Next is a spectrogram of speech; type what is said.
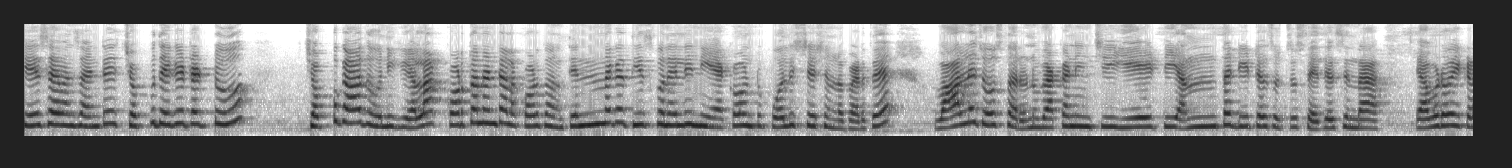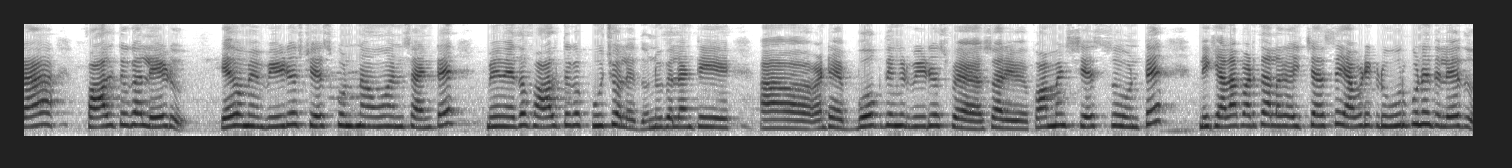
చేసావని అంటే చెప్పు తెగేటట్టు చెప్పు కాదు. నీకు ఎలా కొడతానంటే అలా కొడతాను. తిన్నగా తీసుకొని వెళ్ళి నీ అకౌంట్ పోలీస్ స్టేషన్లో పెడితే వాళ్ళే చూస్తారు. నువ్వు ఎక్కడి నుంచి ఏటి అంత డీటెయిల్స్ వచ్చేస్తాయి. తెలిసిందా? ఎవడో ఇక్కడ ఫాల్తుగా లేడు. ఏదో మేము వీడియోస్ చేసుకుంటున్నాము అని అంటే మేము ఏదో ఫాల్తుగా కూర్చోలేదు. నువ్వు ఇలాంటి అంటే బోక్ దింగుడు వీడియోస్ సారీ కామెంట్స్ చేస్తూ ఉంటే నీకు ఎలా పడితే అలాగ ఇచ్చేస్తే ఎవడు ఇక్కడ ఊరుకునేది లేదు.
